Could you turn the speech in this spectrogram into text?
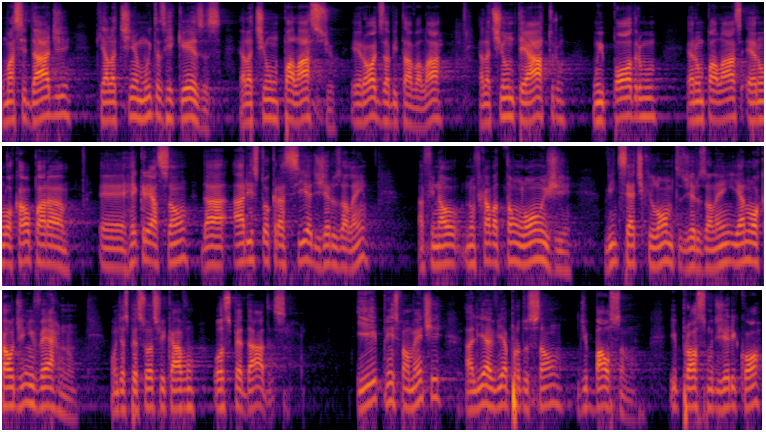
uma cidade que ela tinha muitas riquezas. Ela tinha um palácio, Herodes habitava lá. Ela tinha um teatro, um hipódromo. Era um palácio, era um local para é, recreação da aristocracia de Jerusalém. Afinal, não ficava tão longe, 27 quilômetros de Jerusalém, e era um local de inverno, onde as pessoas ficavam hospedadas. E, principalmente, ali havia a produção de bálsamo. E próximo de Jericó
